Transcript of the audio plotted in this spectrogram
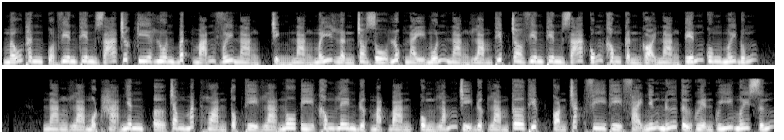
Mẫu thân của viên thiên giã trước kia luôn bất mãn với nàng, chỉnh nàng mấy lần cho dù lúc này muốn nàng làm thiếp cho viên thiên giã cũng không cần gọi nàng tiến cung mới đúng. Nàng là một hạ nhân, ở trong mắt hoàn tục thì là nô tỳ không lên được mặt bàn, cùng lắm chỉ được làm cơ thiếp, còn chắc phi thì phải những nữ tử quyền quý mới xứng.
